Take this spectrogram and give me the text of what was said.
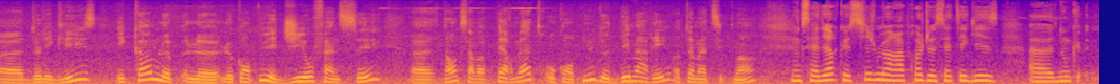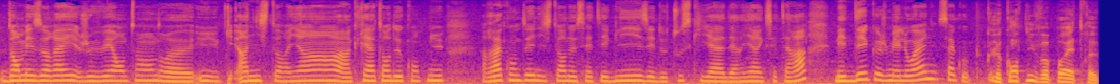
euh, de l'église. Et comme le, le- le contenu est geofencé, Euh, donc, ça va permettre au contenu de démarrer automatiquement. Donc, c'est-à-dire que si je me rapproche de cette église, euh, donc dans mes oreilles, je vais entendre euh, un historien, un créateur de contenu raconter l'histoire de cette église et de tout ce qu'il y a derrière, etc. Mais dès que je m'éloigne, ça coupe. Le contenu ne va pas être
